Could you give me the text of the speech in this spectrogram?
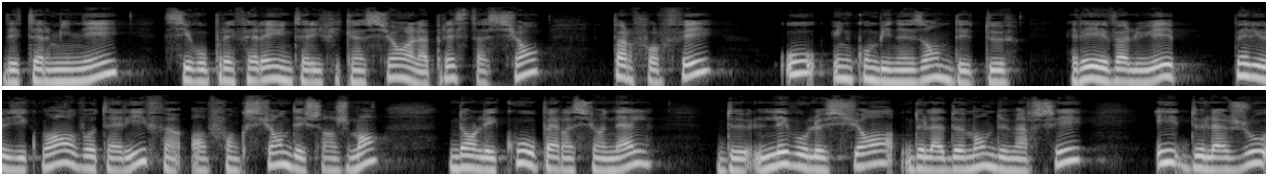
Déterminez si vous préférez une tarification à la prestation, par forfait ou une combinaison des deux. Réévaluez périodiquement vos tarifs en fonction des changements dans les coûts opérationnels, de l'évolution de la demande du marché et de l'ajout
